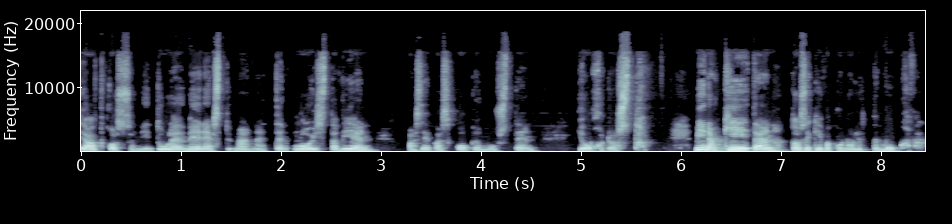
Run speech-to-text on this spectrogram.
jatkossa niin tulee menestymään näiden loistavien asiakaskokemusten johdosta. Minä kiitän, tosi kiva kun olitte mukana.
